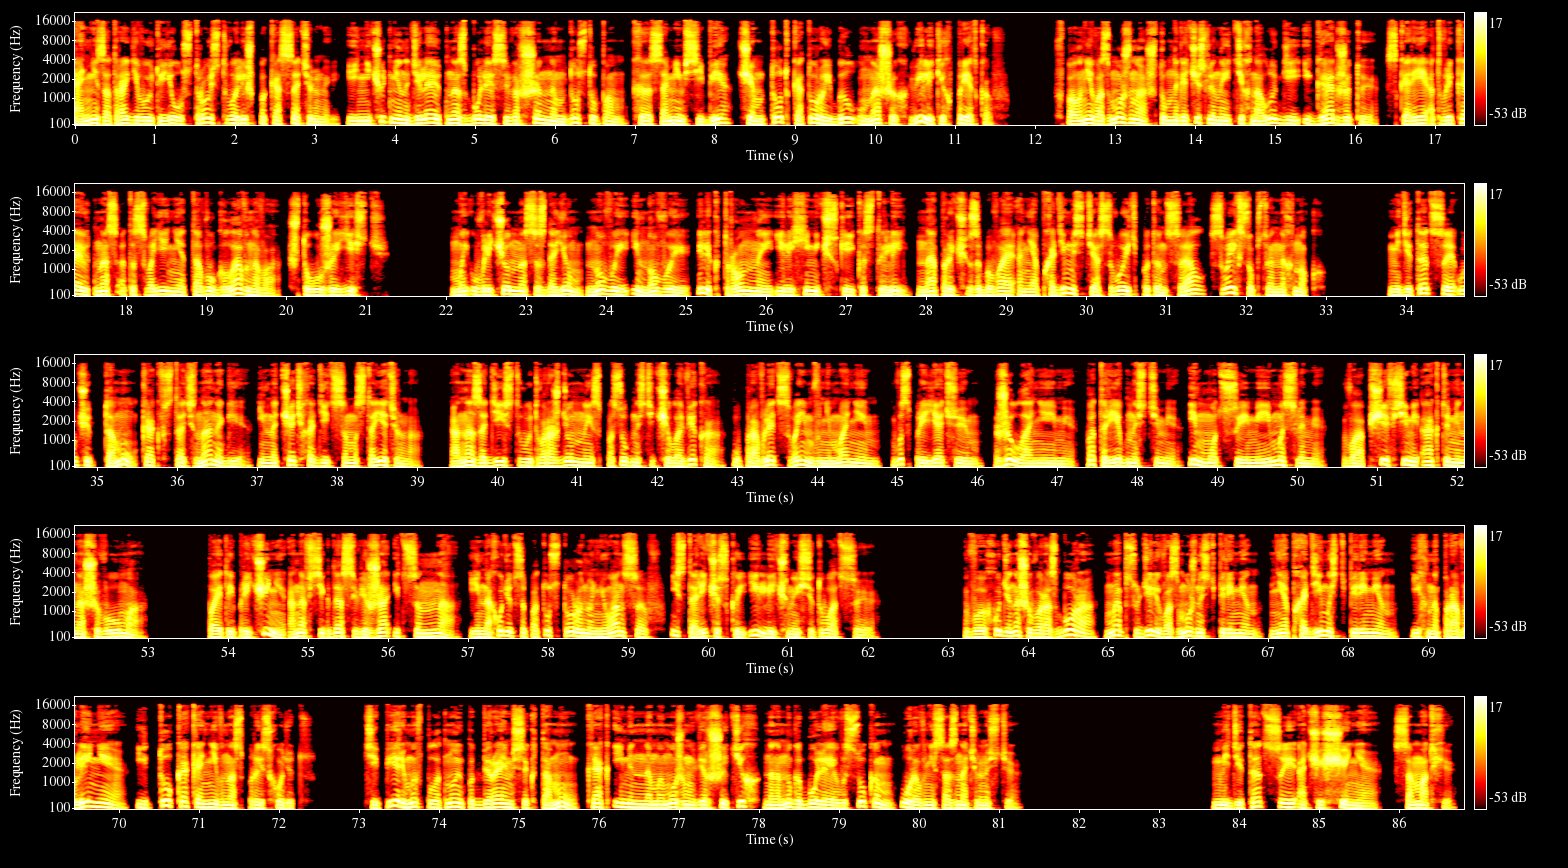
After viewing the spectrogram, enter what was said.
Они затрагивают ее устройство лишь по касательной и ничуть не наделяют нас более совершенным доступом к самим себе, чем тот, который был у наших великих предков. Вполне возможно, что многочисленные технологии и гаджеты скорее отвлекают нас от освоения того главного, что уже есть. Мы увлеченно создаем новые и новые электронные или химические костыли, напрочь забывая о необходимости освоить потенциал своих собственных ног. Медитация учит тому, как встать на ноги и начать ходить самостоятельно, она задействует врожденные способности человека управлять своим вниманием, восприятием, желаниями, потребностями, эмоциями и мыслями, вообще всеми актами нашего ума. По этой причине она всегда свежа и ценна и находится по ту сторону нюансов исторической и личной ситуации. В ходе нашего разбора мы обсудили возможность перемен, необходимость перемен, их направление и то, как они в нас происходят. Теперь мы вплотную подбираемся к тому, как именно мы можем вершить их на намного более высоком уровне сознательности. Медитации очищения, самадхи.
